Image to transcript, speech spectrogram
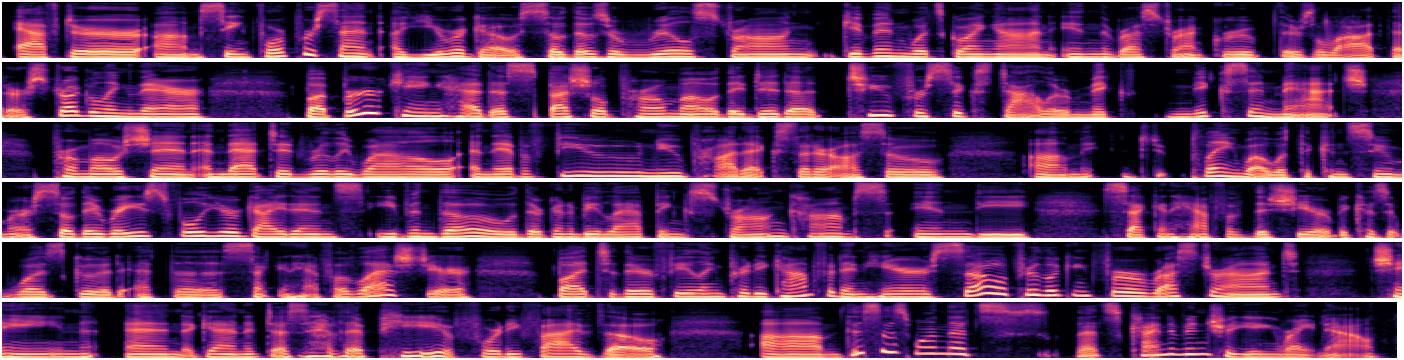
after um, seeing 4% a year ago. So those are real strong given what's going on in the restaurant group. There's a lot that are struggling there. But Burger King had a special promo. They did a two for $6 mix, mix and match promotion, and that did really well. And they have a few new products that are also um, playing well with the consumer. So they raised full year guidance, even though they're going to be lapping strong comps in the second half of this year because it was good at the second half of last year. But they're feeling pretty confident here. So if you're looking for a restaurant chain, and again, it does have that P of 45 though. Um, this is one that's that's kind of intriguing right now.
